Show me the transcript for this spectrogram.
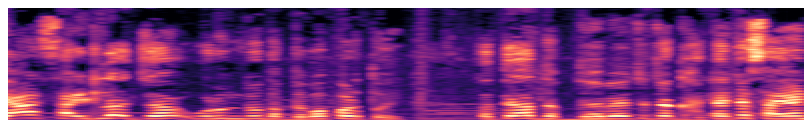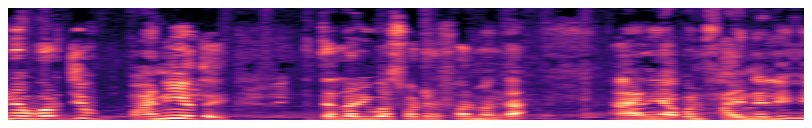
त्या साईडला ज्या वरून जो धबधबा पडतोय तर त्या धबधब्याच्या ज्या घाटाच्या साह्याने वर जे पाणी येतंय त्याला रिव्हर्स वॉटरफॉल म्हणतात. आणि आपण फायनली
